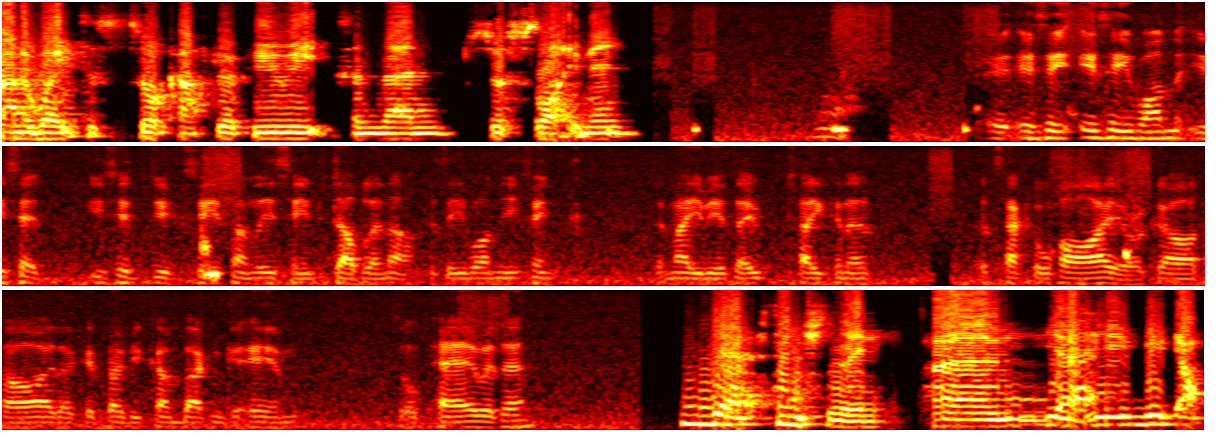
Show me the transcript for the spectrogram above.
kind of wait to suck after a few weeks and then just slot him in. Is he is he one that you said you said you see some of these teams doubling up? Is he one you think that maybe if they've taken a, a tackle high or a guard high, they could maybe come back and get him sort of pair with them? Yeah, potentially. Um, yeah, he, he- I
